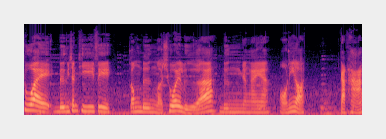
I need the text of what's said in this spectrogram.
ช่วยดึงฉันทีสิต้องดึงเหรอช่วยเหลือ ดึงยังไงอะอ๋อนี่เหรอกัดหาง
